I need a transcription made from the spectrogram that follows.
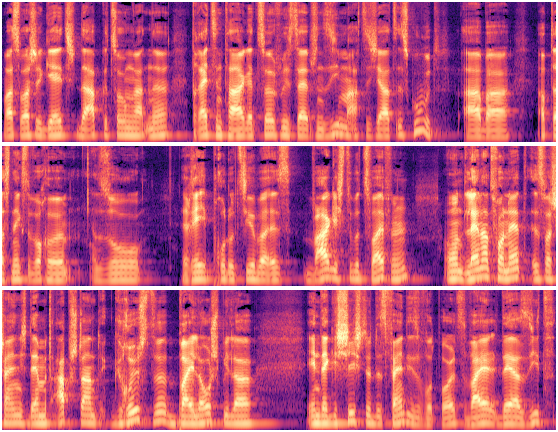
was Gage da abgezogen hat. Ne? 13 Tage, 12 Receptions, 87 Yards ist gut. Aber ob das nächste Woche so reproduzierbar ist, wage ich zu bezweifeln. Und Leonard Fournette ist wahrscheinlich der mit Abstand größte Buy-Low-Spieler in der Geschichte des Fantasy-Footballs, weil der sieht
